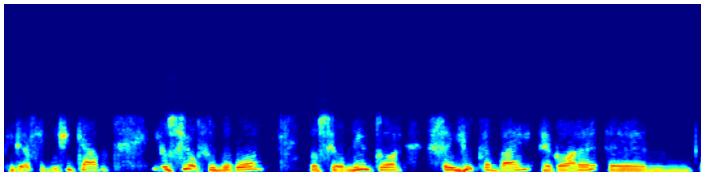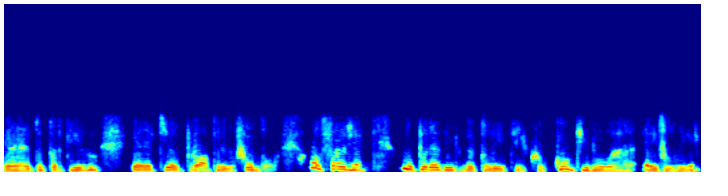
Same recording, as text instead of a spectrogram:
que tivesse significado e o seu fundador, o seu mentor, saiu também agora uh, do partido uh, que ele próprio fundou. Ou seja, o paradigma político continua a evoluir,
